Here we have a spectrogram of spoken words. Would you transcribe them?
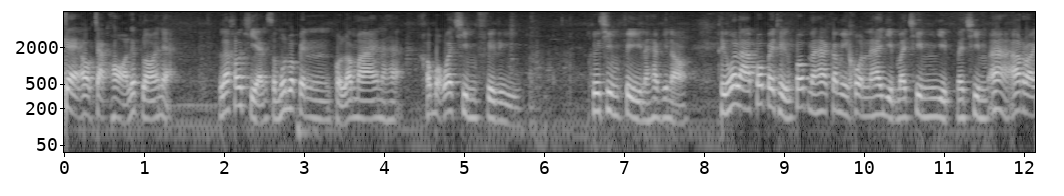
แกะออกจากห่อเรียบร้อยเนี่ย แล้วเขาเขียนสมมุติว่าเป็นผลไม้นะฮะเขาบอกว่าชิมฟรี คือชิมฟรีนะครับพี่น้อง ถึงเวลาปุ๊บไปถึงปุ๊บนะฮะก็มีคนนะฮะหยิบมาชิมหยิบมาชิมอะอร่อย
